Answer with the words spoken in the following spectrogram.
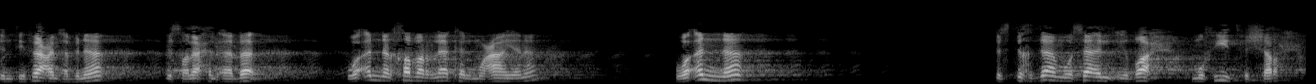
انتفاع الأبناء بصلاح الآباء. وأن الخبر لا كالمعاينة وأن استخدام وسائل الإيضاح مفيد في الشرح.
